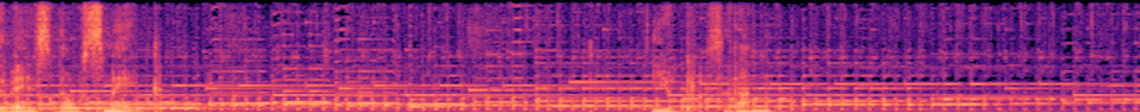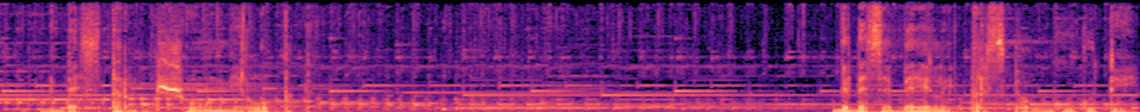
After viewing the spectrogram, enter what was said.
zvezda u sneg. Gde se beli trska u guguti,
